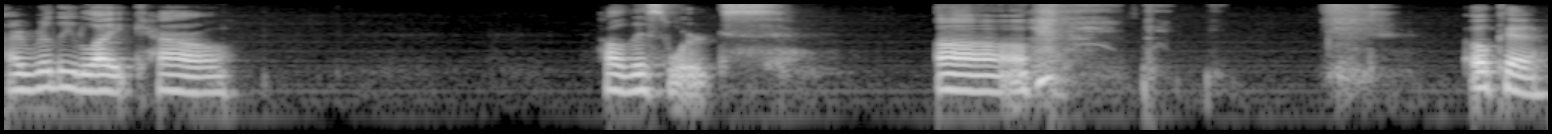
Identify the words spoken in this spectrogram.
I really like how how this works. Um, okay.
